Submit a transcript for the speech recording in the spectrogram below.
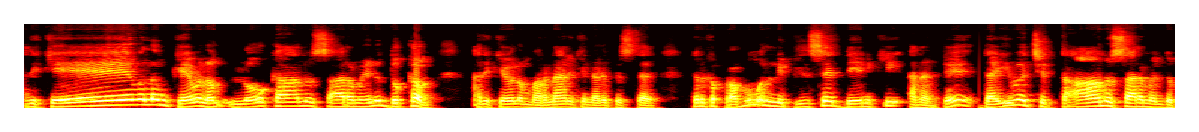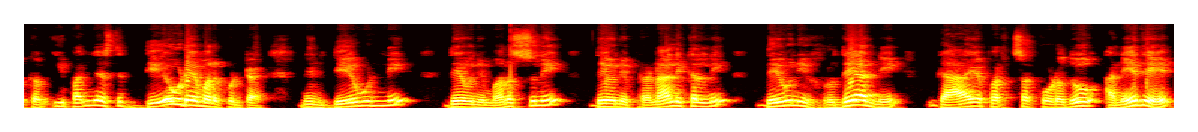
అది కేవలం కేవలం లోకానుసారమైన దుఃఖం. అది కేవలం మరణానికి నడిపిస్తుంది. కనుక ప్రభు మనల్ని పిలిచే దేనికి అనంటే దైవ చిత్తానుసారమైన దుఃఖం. ఈ పని చేస్తే దేవుడేమనుకుంటాడు నేను దేవుణ్ణి దేవుని మనస్సుని దేవుని ప్రణాళికల్ని దేవుని హృదయాన్ని గాయపరచకూడదు అనేదే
